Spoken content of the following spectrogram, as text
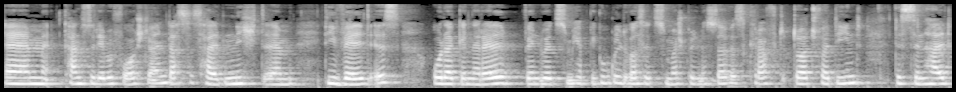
ähm, kannst du dir aber vorstellen, dass es halt nicht ähm, die Welt ist. Oder generell, wenn du jetzt, ich habe gegoogelt, was jetzt zum Beispiel eine Servicekraft dort verdient, das sind halt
